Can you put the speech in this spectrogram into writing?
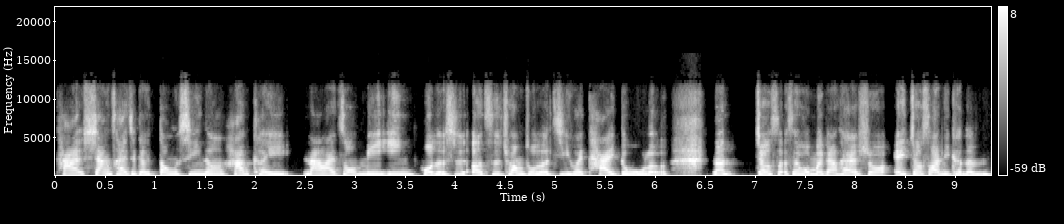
他香菜这个东西呢，它可以拿来做迷音或者是二次创作的机会太多了。那就算，所以我们刚才说，哎，就算你可能。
